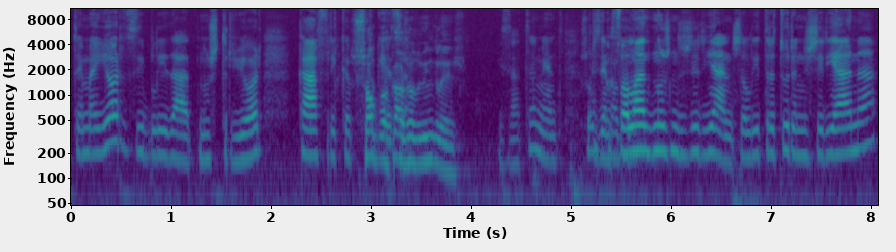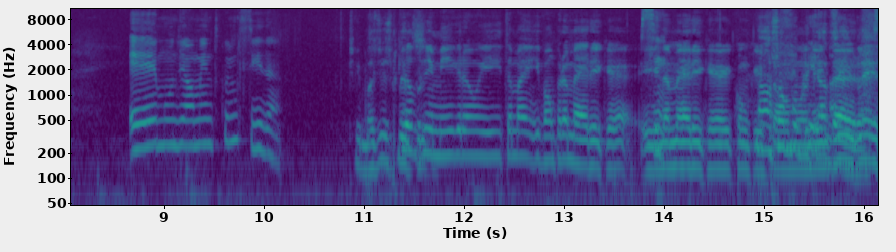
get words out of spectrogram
tem maior visibilidade no exterior que a África portuguesa. Só por causa do inglês. Exatamente. Só Por exemplo, bocado. falando nos nigerianos, a literatura nigeriana é mundialmente conhecida. Sim, mas isso Porque eles imigram e também e vão para a América. E Sim. na América Não, conquistam são o mundo inteiro. inglês.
